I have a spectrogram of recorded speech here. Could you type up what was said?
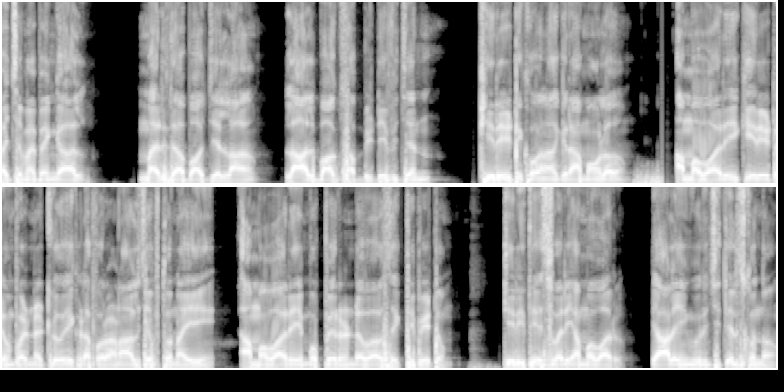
పశ్చిమ బెంగాల్ మరిదాబాద్ జిల్లా లాల్బాగ్ సబ్ డివిజన్ కిరీటికోన గ్రామంలో అమ్మవారి కిరీటం పడినట్లు ఇక్కడ పురాణాలు చెబుతున్నాయి. అమ్మవారి ముప్పై రెండవ శక్తిపీఠం కిరీటేశ్వరి అమ్మవారు. ఈ ఆలయం గురించి తెలుసుకుందాం.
